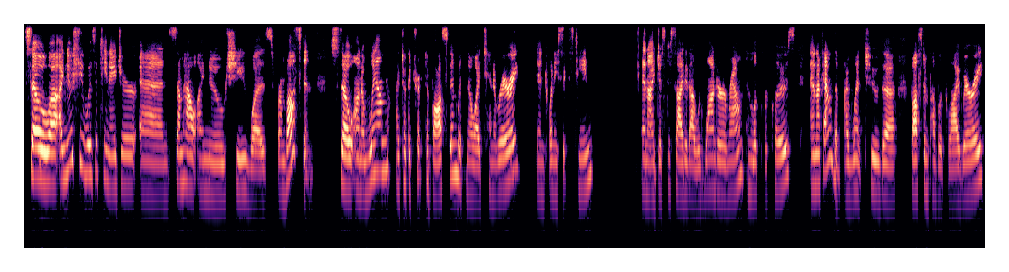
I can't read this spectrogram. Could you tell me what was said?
So uh, I knew she was a teenager, and somehow I knew she was from Boston. So on a whim, I took a trip to Boston with no itinerary in 2016. And I just decided I would wander around and look for clues. And I found them. I went to the Boston Public Library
